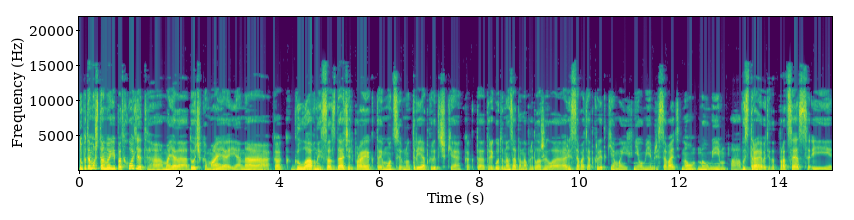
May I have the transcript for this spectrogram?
ну, потому что оно ей подходит. А, моя дочка Майя, и она как главный создатель проекта «Эмоции внутри» открыточки. Как-то три года назад она предложила рисовать открытки. Мы их не умеем рисовать, но мы умеем а, выстраивать этот процесс, и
